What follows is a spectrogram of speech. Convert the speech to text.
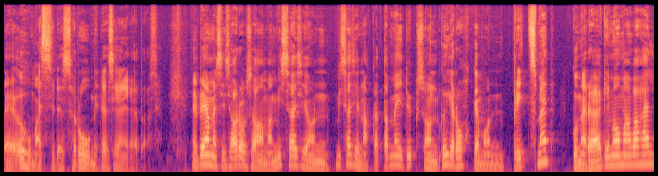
äh, õhumassides, ruumides ja nii edasi. me peame siis aru saama, mis asi on, mis asi nakatab meid, üks on, kõige rohkem on pritsmed, kui me räägime omavahel,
